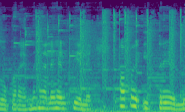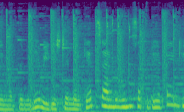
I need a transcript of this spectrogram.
സൂപ്പറായിരുന്നു നല്ല ഹെൽത്തി അല്ലേ? അപ്പോൾ ഇത്രയേ ഉള്ളൂ ഇന്നത്തെ വീഡിയോ വീഡിയോ ഇഷ്ടമില്ലേക്ക് ചാനൽ ഒന്ന് സപ്പോർട്ട് ചെയ്യാം താങ്ക്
